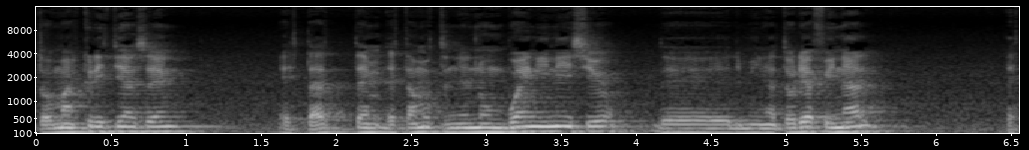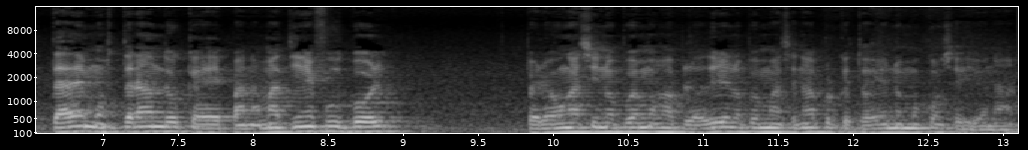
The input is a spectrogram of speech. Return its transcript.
Thomas Christiansen, está, estamos teniendo un buen inicio de eliminatoria final. Está demostrando que Panamá tiene fútbol, pero aún así no podemos aplaudir y no podemos hacer nada porque todavía no hemos conseguido nada.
